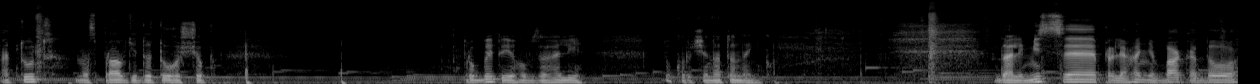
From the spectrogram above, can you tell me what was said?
А тут насправді до того, щоб пробити його взагалі, ну, коротше, на тоненько. Далі місце прилягання бака до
